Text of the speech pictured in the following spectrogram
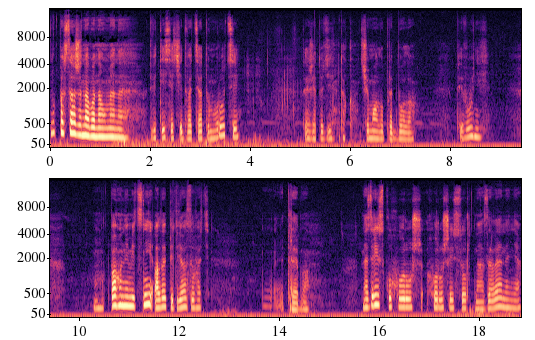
Ну, посаджена вона у мене 2020 році. Теж я тоді так чимало придбала півоній. Пагони міцні, але підв'язувати треба. На зрізку хорош, хороший сорт, на озеленення.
